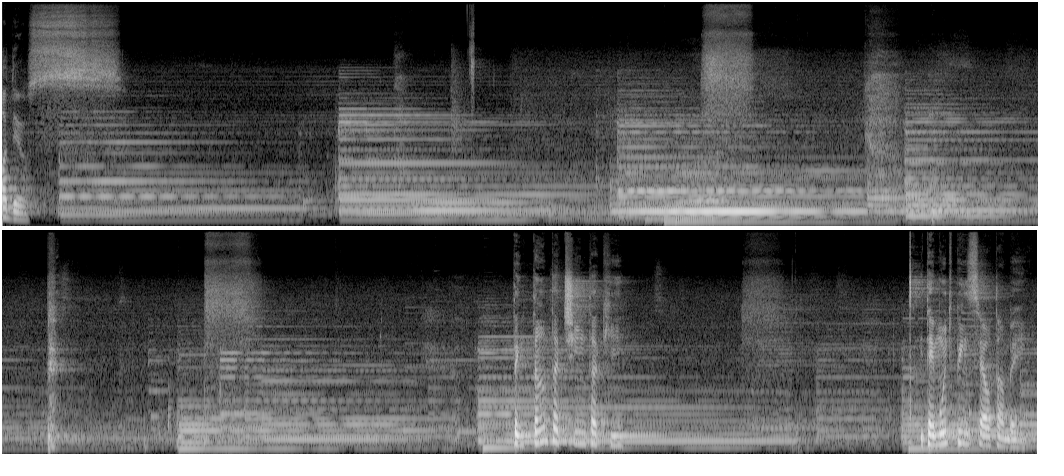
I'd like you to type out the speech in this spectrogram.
ó Deus. Tem tanta tinta aqui. E tem muito pincel também.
